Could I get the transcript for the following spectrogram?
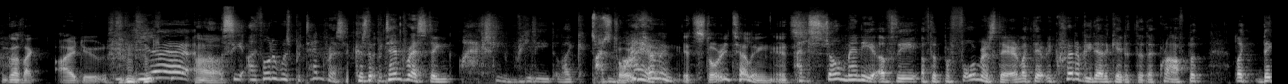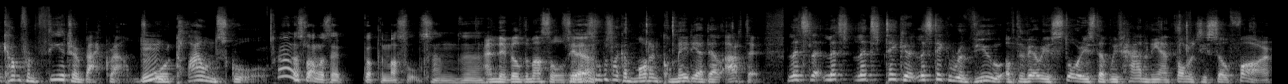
And goes like, I do. yeah. Uh, see, I thought it was pretend wrestling. Because the pretend wrestling, I actually really, like, admire. storytelling. It's storytelling. It's And so many of the of the performers there, like they're incredibly dedicated to their craft, but like they come from theater backgrounds Hmm. or clown school, well, as long as they've got the muscles and. Uh, and they build the muscles. Yeah, Yeah. it's almost like a modern commedia dell'arte. Let's let's let's take a let's take a review of the various stories that we've had in the anthology so far.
